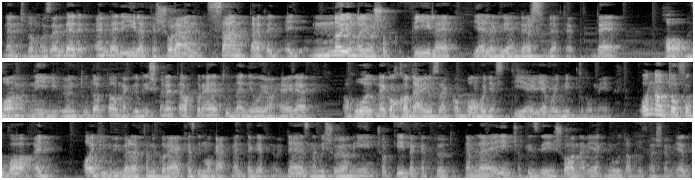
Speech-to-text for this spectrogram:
nem tudom, az ember, emberi élete során szám, tehát egy, egy nagyon-nagyon sokféle jellegű ember született de ha van némi öntudata, meg önismerete, akkor el tud menni olyan helyre, ahol megakadályozzák abban, hogy ezt kiélje, vagy mit tudom én. Onnantól fogva egy agyi művelet, amikor elkezdi magát mentegetni, hogy de ez nem is olyan, én csak képeket töltöttem le, én csak izé, én soha nem nyúltam hozzá semmiért.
